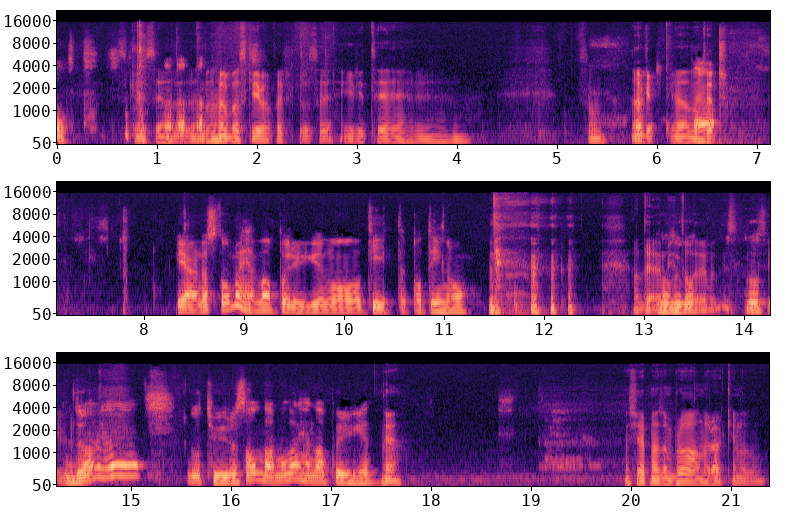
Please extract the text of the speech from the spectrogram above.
alt. Skal vi se, jeg må bare skrive opp her. Skal vi se. Irritere Sånn. Ok, ja, notert. Gjerne stå med henda på ryggen og titte på ting òg. Ja, det er Må du går. God, du har, ja. God tur og sånn, da må du ha henda på ryggen. Ja. Kjøper meg en sånn blå anorakk eller noe sånt.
